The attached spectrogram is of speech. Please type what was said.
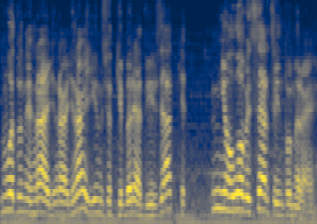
Ну от вони грають, грають, грають, він все-таки бере дві взятки, в нього ловить серце, він помирає.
